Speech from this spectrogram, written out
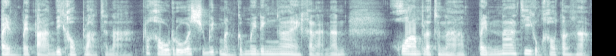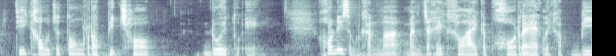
เป็นไปตามที่เขาปรารถนา เพราะเขารู้ว่าชีวิตมันก็ไม่ได้ง่ายขนาดนั้น ความปรารถนาเป็นหน้าที่ของเขาต่างหากที่เขาจะต้องรับผิดชอบด้วยตัวเอง ข้อนี้สำคัญมากมันจะคล้ายๆกับข้อแรกเลยครับ be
